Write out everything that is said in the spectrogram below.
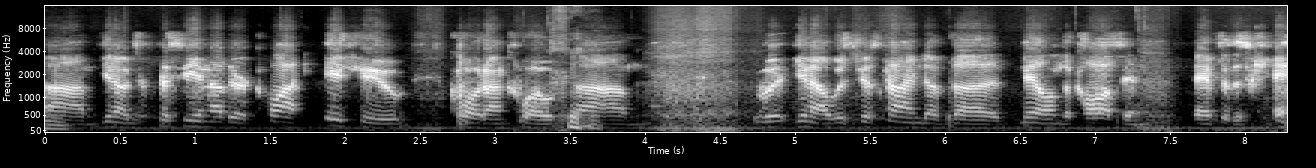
um, you know, just to see another clock issue, quote unquote, um, you know, it was just kind of the nail in the coffin after this game.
